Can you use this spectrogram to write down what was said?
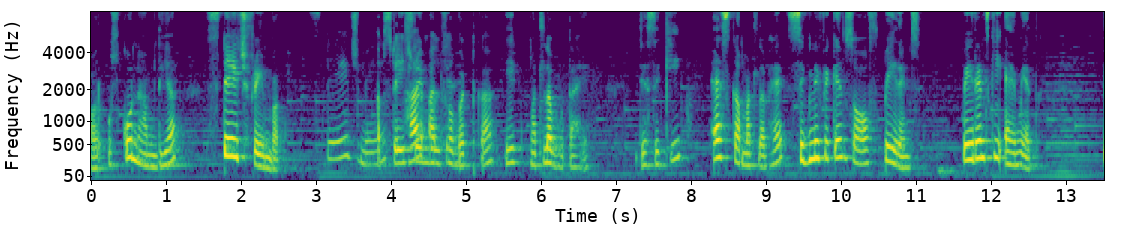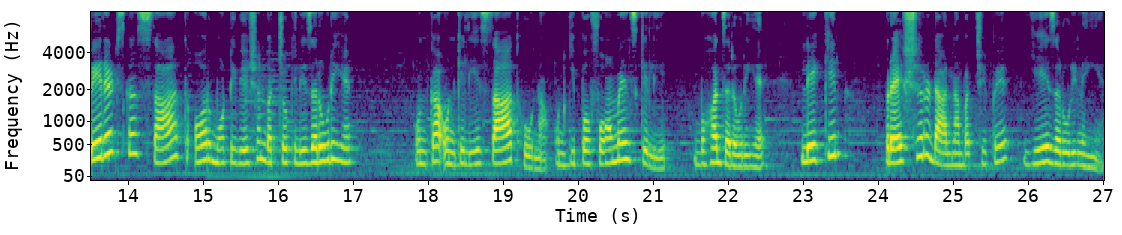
और उसको नाम दिया स्टेज फ्रेमवर्क। स्टेज में अब स्टेज हर अल्फ़ाबेट का एक मतलब होता है जैसे कि एस का मतलब है सिग्निफिकेंस ऑफ़ पेरेंट्स पेरेंट्स की अहमियत पेरेंट्स का साथ और मोटिवेशन बच्चों के लिए ज़रूरी है। उनका उनके लिए साथ होना, उनकी परफॉर्मेंस के लिए बहुत ज़रूरी है। लेकिन प्रेशर डालना बच्चे पे, ये ज़रूरी नहीं है।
